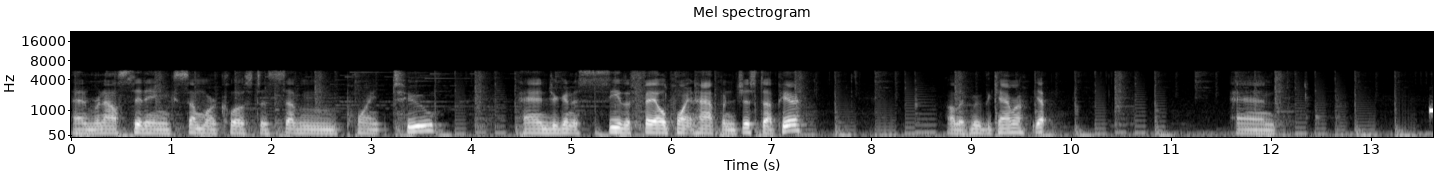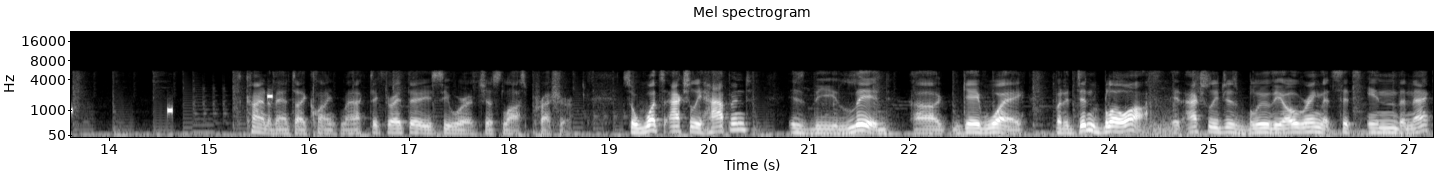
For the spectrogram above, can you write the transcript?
and we're now sitting somewhere close to 7.2, and you're gonna see the fail point happen just up here. Oh, they've moved the camera, yep. And kind of anticlimactic right there. You see where it just lost pressure. So what's actually happened is the lid uh, gave way, but it didn't blow off. It actually just blew the O-ring that sits in the neck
